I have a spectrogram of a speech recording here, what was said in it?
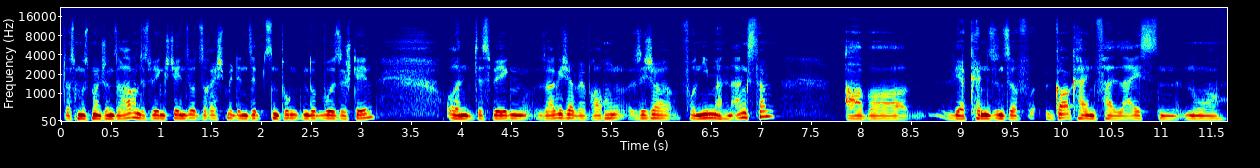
das muss man schon sagen. Deswegen stehen sie zu Recht mit den 17 Punkten dort, wo sie stehen. Und deswegen sage ich ja, wir brauchen sicher vor niemanden Angst haben. Aber wir können es uns auf gar keinen Fall leisten, nur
